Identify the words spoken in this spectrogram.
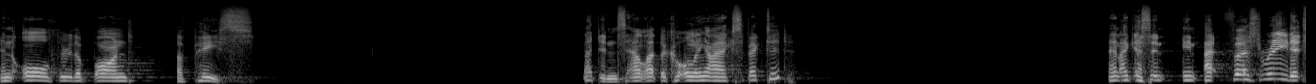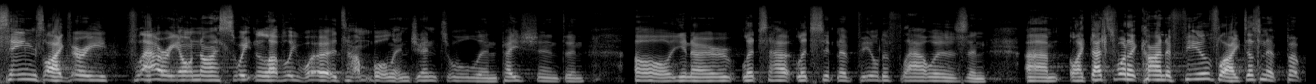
and all through the bond of peace. That didn't sound like the calling I expected. And I guess in, in, at first read, it seems like very flowery, oh, nice, sweet, and lovely words, humble and gentle and patient and oh, you know, let's, have, let's sit in a field of flowers. And um, like that's what it kind of feels like, doesn't it? But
